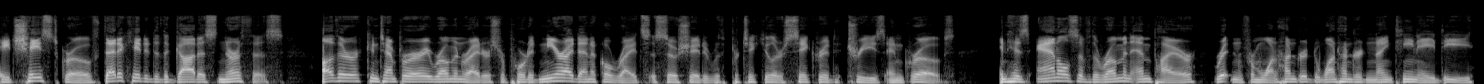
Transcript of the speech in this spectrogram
a chaste grove dedicated to the goddess Nerthus. Other contemporary Roman writers reported near identical rites associated with particular sacred trees and groves. In his Annals of the Roman Empire, written from 100 to 119 AD,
